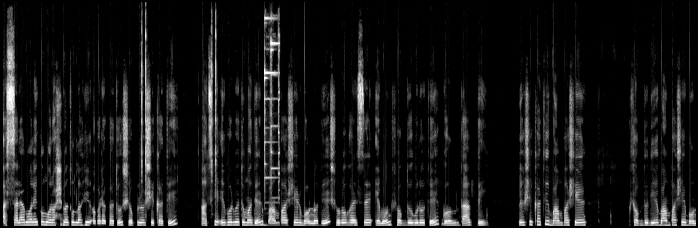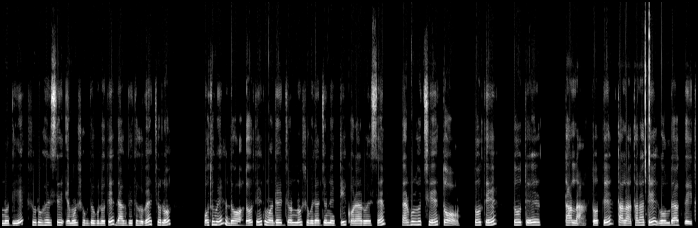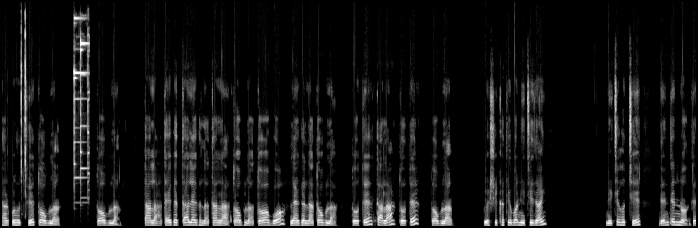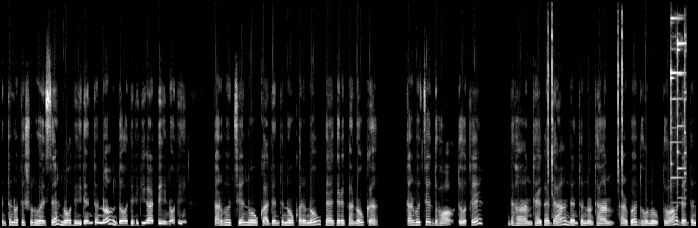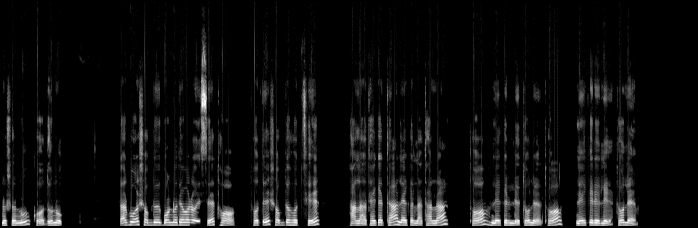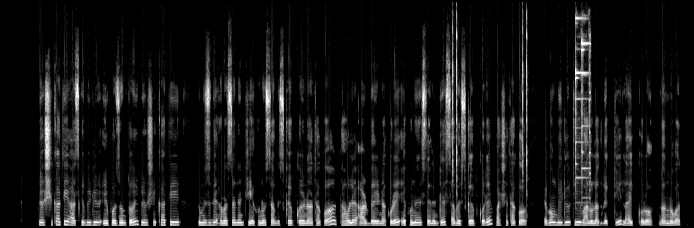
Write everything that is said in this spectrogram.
আসসালামু আলাইকুম রহমতুল্লাহি ওবরাকাতু সুপ্রিয় শিক্ষার্থী, আজকে এ পর্বে তোমাদের বাম পাশের বর্ণ দিয়ে শুরু হয়েছে এমন শব্দগুলোতে গোল দাগ দিই। প্রিয় শিক্ষার্থী, বাম পাশে শব্দ দিয়ে, বাম পাশে বর্ণ দিয়ে শুরু হয়েছে এমন শব্দগুলোতে দাগ দিতে হবে। চলো প্রথমে দ, দতে তোমাদের জন্য সুবিধার জন্য একটি করা রয়েছে। তারপর হচ্ছে ত, তোতে তোতে তালা তোতে তালা, তালাতে গোল দাগ দেই। তারপর হচ্ছে তবলা। তবলা তালা থেকে তা লেখলা তালা তবলা ত ব লেখলা তবলা তোতে তালা তোতে তবলা প্রিয় শিক্ষার্থী এবার নিচে যাই নিচে হচ্ছে দেন্তের ন দেন্তের নতে শুরু হয়েছে নদী দেন্তের ন দ দি নদী তারপর হচ্ছে নৌকা দেন্তের নৌকার নৌ একে রেখা নৌকা তারপর হচ্ছে ধ ধতে ধান থেকে দা দেন্তের ন ধান তারপর ধনুক ধ দেন্তের ন সনু ক ধনুক তারপর শব্দ বর্ণ দেওয়া রয়েছে থ। থতে শব্দ হচ্ছে থালা থেকে থা লেখলা থালা, থ লেকেরলে থলে, থ লেকেরেলে থলে। প্রিয় শিক্ষার্থী আজকে ভিডিও এই পর্যন্তই। প্রিয় শিক্ষার্থী, তুমি যদি আমার চ্যানেলটি এখনও সাবস্ক্রাইব করে না থাকো, তাহলে আর দেরি না করে এখনই চ্যানেলটি সাবস্ক্রাইব করে পাশে থাকো এবং ভিডিওটি ভালো লাগলে একটি লাইক করো। ধন্যবাদ।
